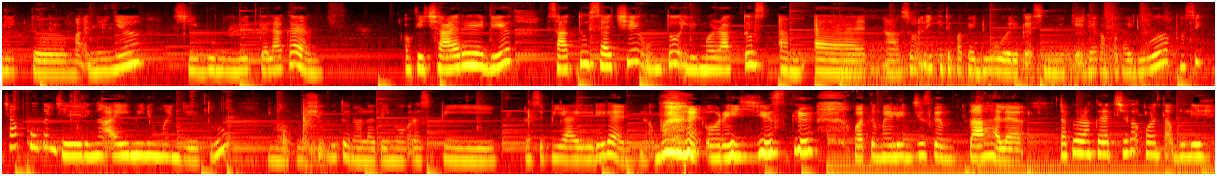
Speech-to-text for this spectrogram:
liter. Maknanya 1000 ml lah kan. Okey, cara dia satu sachet untuk 500 ml. Ha, so ni kita pakai dua dekat sini. Okay, dia akan pakai dua. Lepas tu campurkan je dengan air minuman dia tu. Nah, pusyuk betul Nala tengok resepi resepi air dia kan. Nak buat orange juice ke watermelon juice ke entahlah. Tapi orang kedai tu cakap korang tak boleh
